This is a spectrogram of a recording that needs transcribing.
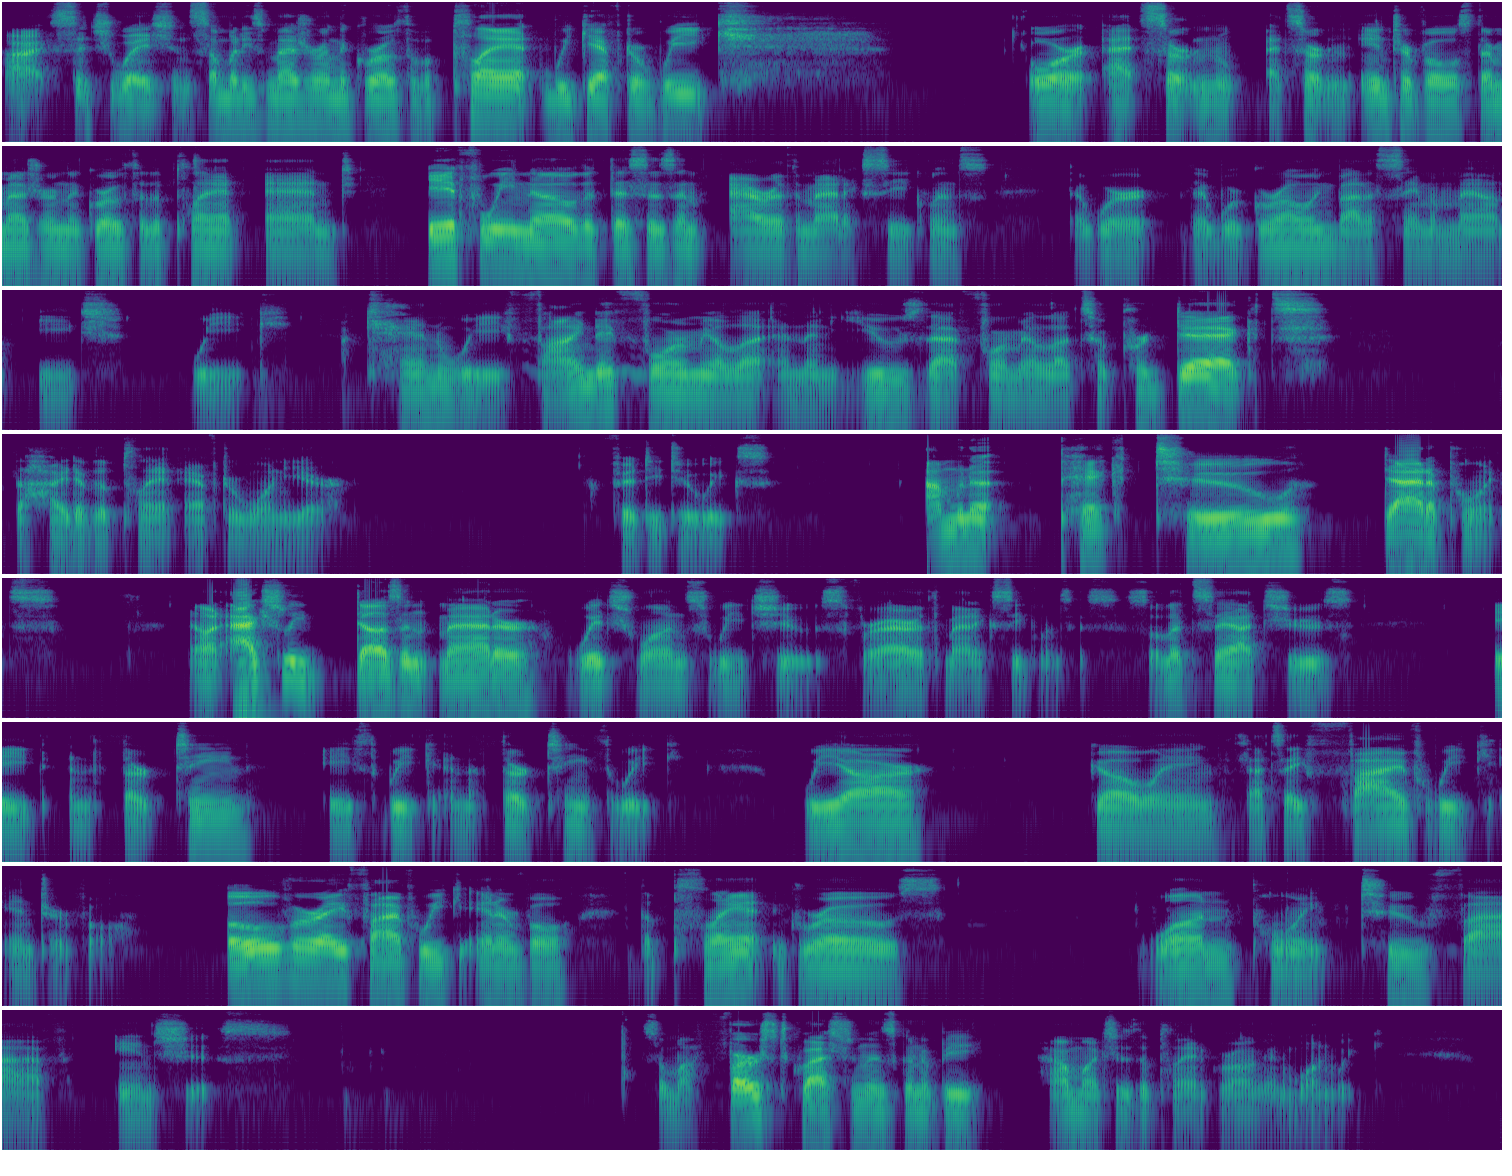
All right, situation. Somebody's measuring the growth of a plant week after week, or at certain at certain intervals, they're measuring the growth of the plant. And if we know that this is an arithmetic sequence, that we're that we're growing by the same amount each week, can we find a formula and then use that formula to predict the height of the plant after one year? 52 weeks. I'm going to pick two data points. Now it actually doesn't matter which ones we choose for arithmetic sequences. So let's say I choose 8 and 13, 8th week and the 13th week. We are going, that's a 5 week interval over a five week interval, the plant grows 1.25 inches. So my first question is going to be, how much is the plant growing in one week?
